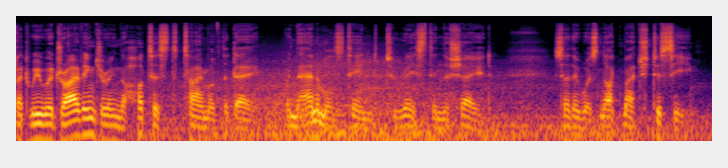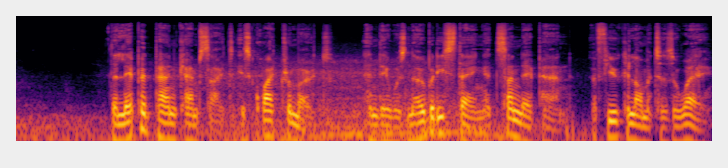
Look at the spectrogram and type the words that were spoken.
But we were driving during the hottest time of the day, when the animals tend to rest in the shade, so there was not much to see. The Leopard Pan campsite is quite remote, and there was nobody staying at Sunday Pan, a few kilometers away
